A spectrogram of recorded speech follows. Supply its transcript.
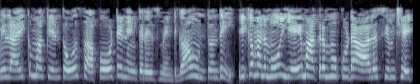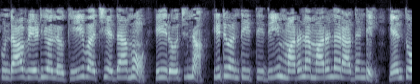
మీ లైక్ మాకెంతో సపోర్ట్ అండ్ ఎంకరేజ్మెంట్గా ఉంటుంది. ఇక మనము ఏ మాత్రము కూడా ఆలస్యం చేయకుండా వీడియోలోకి వచ్చేద్దాము. ఈ రోజున ఇటువంటి తిథి మరల మరల రాదండి. ఎంతో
